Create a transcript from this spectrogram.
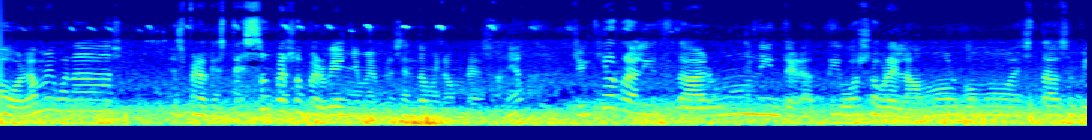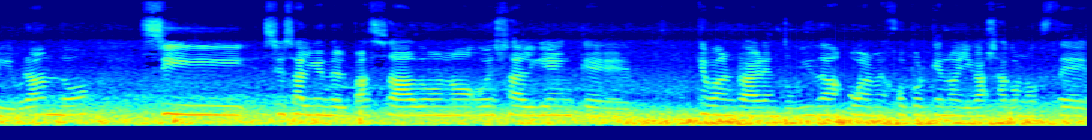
Hola, muy buenas. Espero que estés súper, súper bien. Yo me presento, mi nombre es Ania. Yo quiero realizar un interactivo sobre el amor, cómo estás vibrando, si, si es alguien del pasado no, o es alguien que, que, va a entrar en tu vida, o a lo mejor porque no llegas a conocer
